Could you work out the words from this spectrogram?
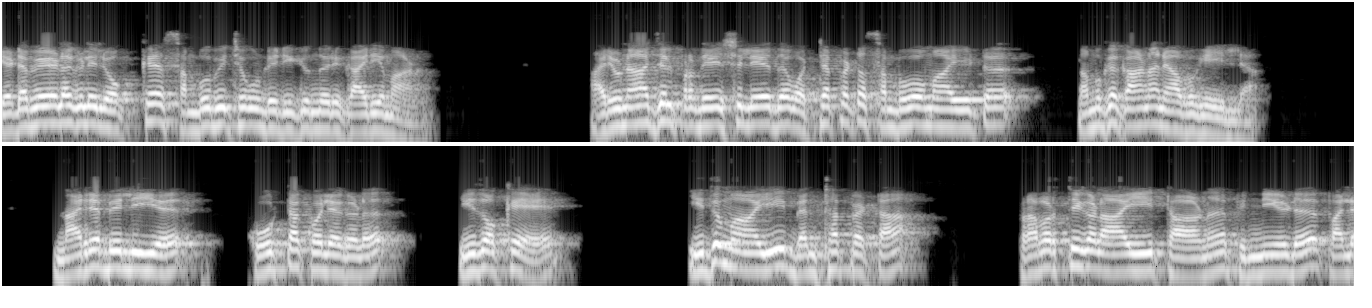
ഇടവേളകളിലൊക്കെ സംഭവിച്ചുകൊണ്ടിരിക്കുന്ന ഒരു കാര്യമാണ്. അരുണാചൽ പ്രദേശിലേത് ഒറ്റപ്പെട്ട സംഭവമായിട്ട് നമുക്ക് കാണാനാവുകയില്ല. നരബലിയ് കൂട്ടക്കൊലകൾ ഇതൊക്കെ ഇതുമായി ബന്ധപ്പെട്ട പ്രവർത്തികളായിട്ടാണ് പിന്നീട് പല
